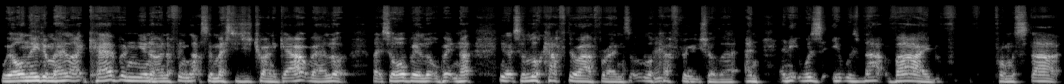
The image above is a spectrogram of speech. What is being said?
We all need a mate like Kevin, you know, and I think that's the message he's trying to get out there. Look, let's all be a little bit, na- you know, to look after our friends, look Yeah. after each other, and and it was it was that vibe f- from the start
